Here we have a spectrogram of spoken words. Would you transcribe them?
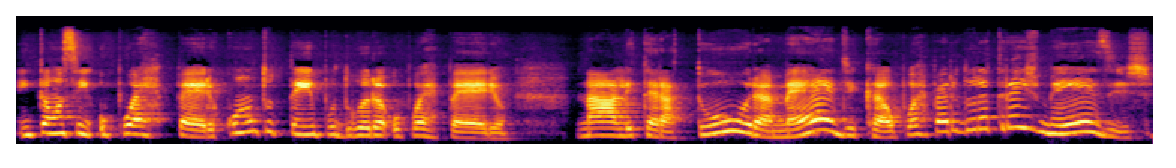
Então, assim, o puerpério, quanto tempo dura o puerpério? Na literatura médica, o puerpério dura três meses.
